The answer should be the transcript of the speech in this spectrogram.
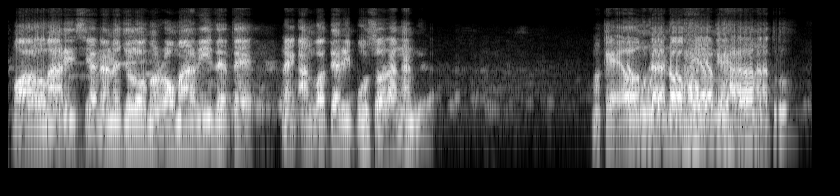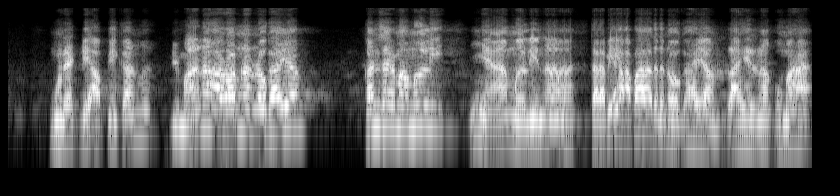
mau alomari siana aja lo romari tete naik angkotnya ribu sorangan gak? Make ilmu dan dog hayam haram atuh. Murek diapikan mah. Di mana haram dan dog hayam? Kan saya mah meuli nya meuli nama tapi apa tendog hayam lahir kumaha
